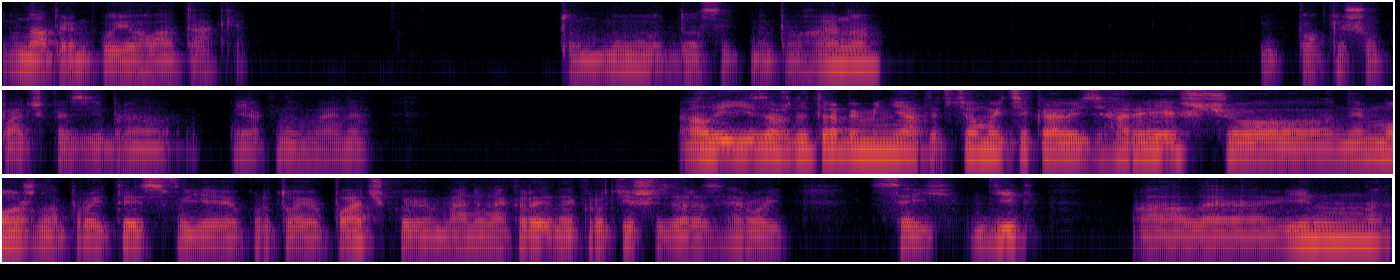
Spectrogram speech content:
в напрямку його атаки. Тому досить непогано. Поки що пачка зібрана, як на мене. Але її завжди треба міняти. В цьому і цікавість гри, що не можна пройти своєю крутою пачкою. У мене найкрутіший зараз герой цей дід, але він е,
